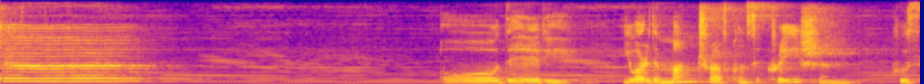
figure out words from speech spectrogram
च O Devi, you are the mantra of consecration whose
